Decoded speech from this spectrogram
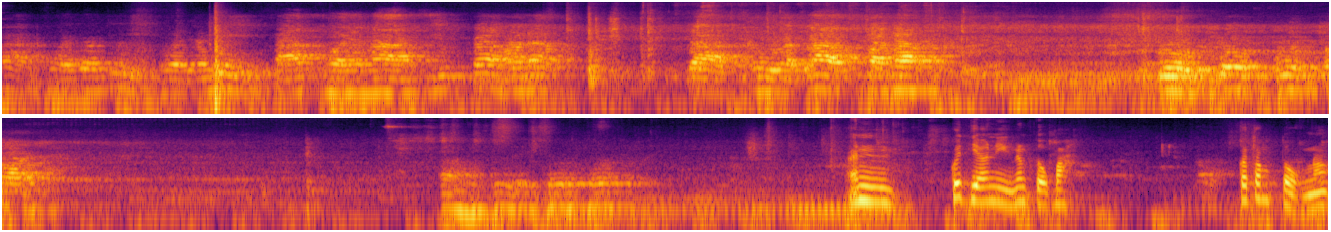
ข้าถวย จะยี่ถวยจะยี่ตาถอยหาสิบเก้าหน้าจากคือลาพนะดูดูดูดูดูดูอันก๋วยเตี๋ยวนี่น้ำตกปะก็ต้องตกเนาะ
